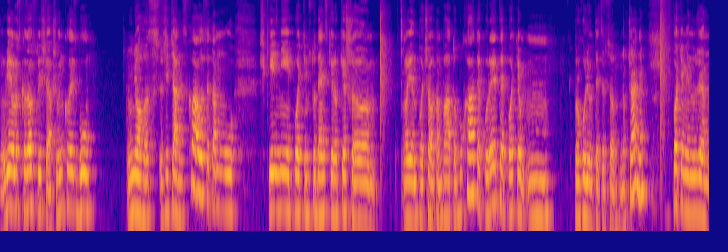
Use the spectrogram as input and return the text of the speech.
він розказав свій шлях, що він колись був, у нього життя не склалося там у шкільні, потім студентські роки, що він почав там багато бухати, курити, потім м, прогулювати це все навчання. Потім він вже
